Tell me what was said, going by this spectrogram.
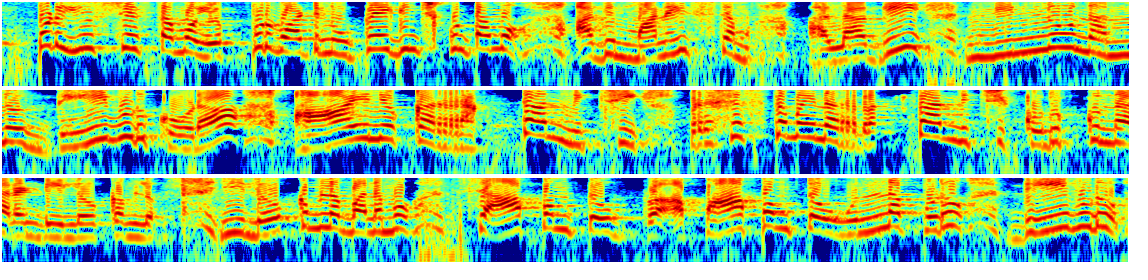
ఎప్పుడు యూస్ చేస్తామో ఎప్పుడు వాటిని ఉపయోగించుకుంటామో అది మన ఇష్టం. అలాగే నిన్ను నన్ను దేవుడు కూడా ఆయన యొక్క రక్తాన్నిచ్చి ప్రశస్తమైన రక్తాన్నిచ్చి కొనుక్కున్నారండి ఈ లోకంలో. ఈ లోకంలో మనము శాపంతో పా- పాపంతో ఉన్నప్పుడు దేవుడు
